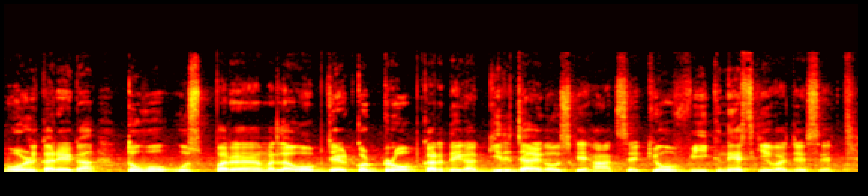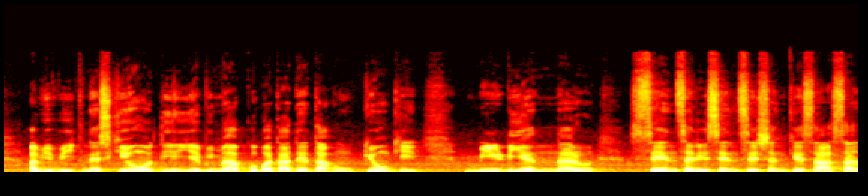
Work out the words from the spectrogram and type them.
होल्ड करेगा तो वो उस पर मतलब ऑब्जेक्ट को ड्रॉप कर देगा, गिर जाएगा उसके हाथ से। क्यों? वीकनेस की वजह से। अब ये वीकनेस क्यों होती है, ये भी मैं आपको बता देता हूँ, क्योंकि मीडियन नर्व सेंसरी सेंसेशन के साथ साथ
